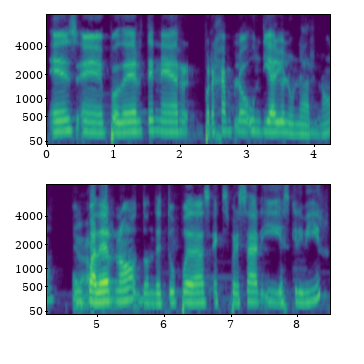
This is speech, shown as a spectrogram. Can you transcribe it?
es eh, poder tener, por ejemplo, un diario lunar, ¿no? Un cuaderno donde tú puedas expresar y escribir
